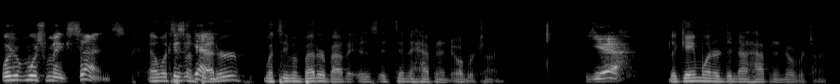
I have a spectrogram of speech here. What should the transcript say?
which which makes sense. And what's even again- better, what's even better about it is it didn't happen in overtime. Yeah. The game winner did not happen in overtime.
